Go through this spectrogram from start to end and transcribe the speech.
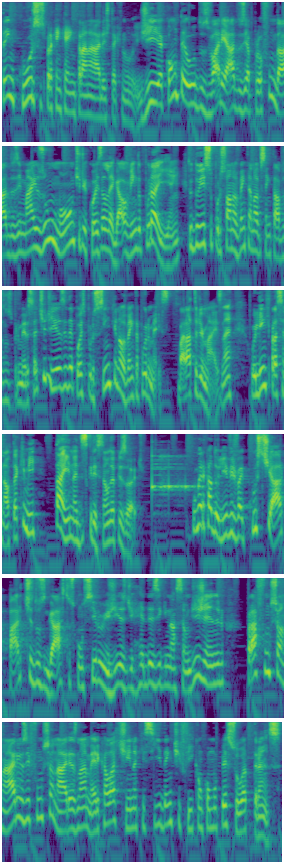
Tem cursos para quem quer entrar na área de tecnologia, conteúdos variados e aprofundados e mais um monte de coisa legal vindo por aí, hein? Tudo isso por só 99 centavos nos primeiros 7 dias e depois por 5,90 por mês. Barato demais, né? O link para assinar o TecMe tá aí na descrição do episódio. O Mercado Livre vai custear parte dos gastos com cirurgias de redesignação de gênero para funcionários e funcionárias na América Latina que se identificam como pessoa trans.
